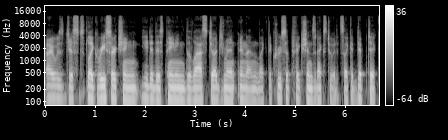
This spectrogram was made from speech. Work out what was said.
I was just like researching. He did this painting, The Last Judgment, and then like the crucifixions next to it. It's like a diptych.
